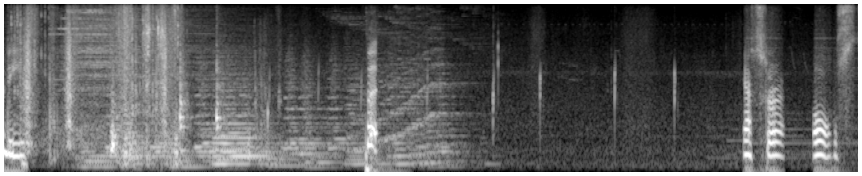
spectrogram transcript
40. But... Yes, sir. Balls.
